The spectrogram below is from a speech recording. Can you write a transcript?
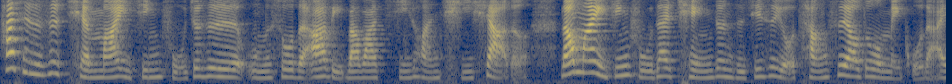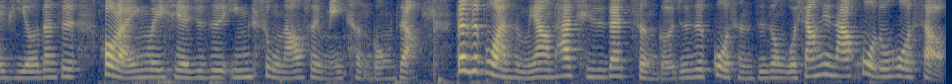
他其实是前蚂蚁金服，就是我们说的阿里巴巴集团旗下的。然后蚂蚁金服在前一阵子其实有尝试要做美国的 IPO，但是后来因为一些就是因素，然后所以没成功这样。但是不管怎么样，他其实在整个就是过程之中，我相信他或多或少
